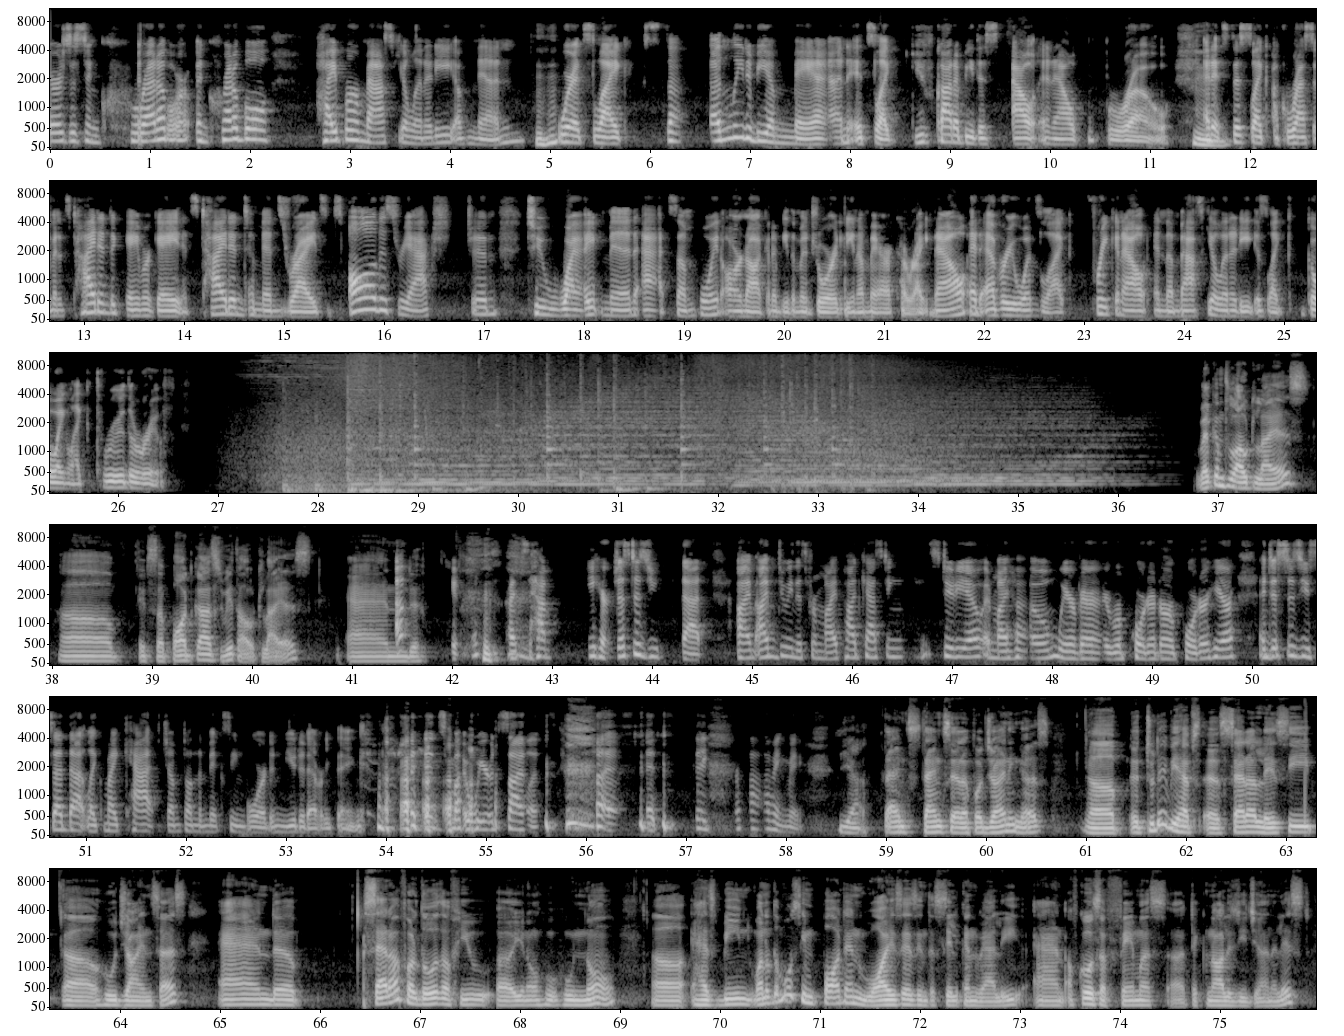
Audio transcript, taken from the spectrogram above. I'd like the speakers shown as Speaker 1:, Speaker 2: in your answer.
Speaker 1: there's this incredible, incredible hyper masculinity of men mm-hmm. where it's like suddenly to be a man, it's like you've got to be this out and out bro. Hmm. And it's this like aggressive and it's tied into Gamergate, it's tied into men's rights. It's all this reaction to white men at some point are not going to be the majority in America right now. And everyone's like freaking out and the masculinity is like going like through the roof.
Speaker 2: Welcome to Outliers. Uh, it's a podcast with outliers, and
Speaker 1: oh, I have you here. Just as you said that I'm I'm doing this from my podcasting studio in my home. We're very reporter to reporter here, and just as you said that, like my cat jumped on the mixing board and muted everything. it's my weird silence. But thanks for having me.
Speaker 2: Yeah, thanks, thanks, Sarah, for joining us. Uh, today we have uh, Sarah Lacy uh, who joins us, and uh, Sarah, for those of you uh, you know who who know, uh, has been one of the most important voices in the Silicon Valley, and of course, a famous uh, technology journalist.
